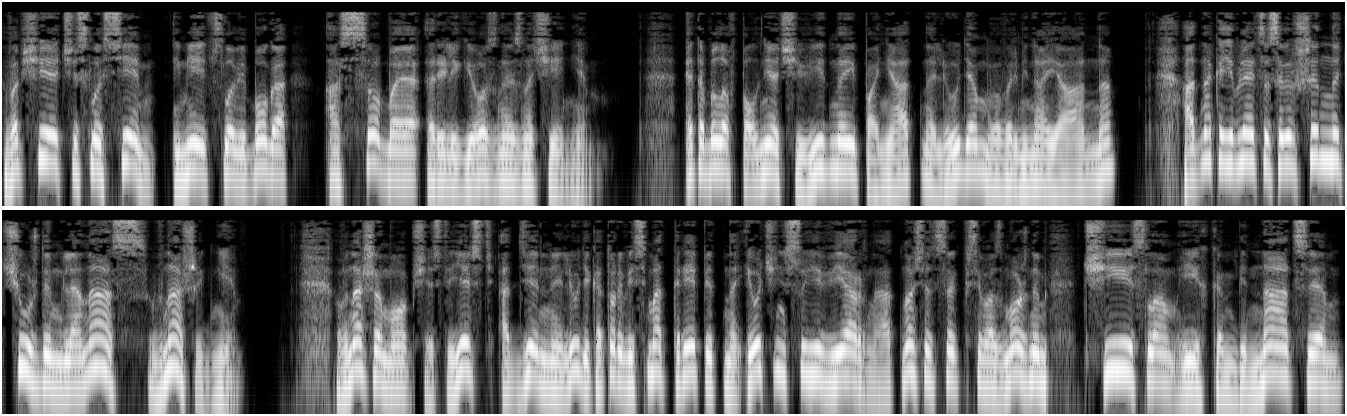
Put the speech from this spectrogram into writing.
Вообще число семь имеет в Слове Бога особое религиозное значение. Это было вполне очевидно и понятно людям во времена Иоанна, однако является совершенно чуждым для нас в наши дни. В нашем обществе есть отдельные люди, которые весьма трепетно и очень суеверно относятся к всевозможным числам и их комбинациям,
